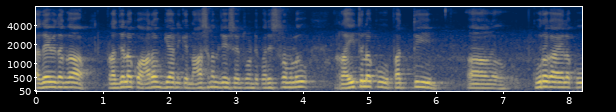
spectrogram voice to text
అదేవిధంగా ప్రజలకు ఆరోగ్యానికి నాశనం చేసేటువంటి పరిశ్రమలు రైతులకు పత్తి కూరగాయలకు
